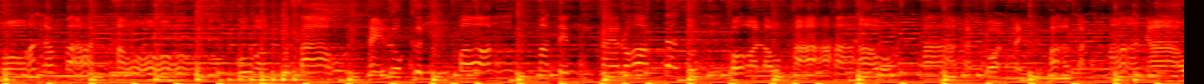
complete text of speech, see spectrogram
หมอลำบ้านเฮาพวกผู้สาวให้ลุกขึ้นฟ้อน มาเต้นคลายร้อนแต่ตุ้มคอเหล่าขาวพากันก่อนให้พากันมายาว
